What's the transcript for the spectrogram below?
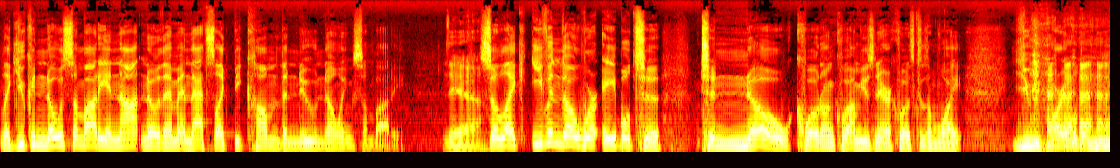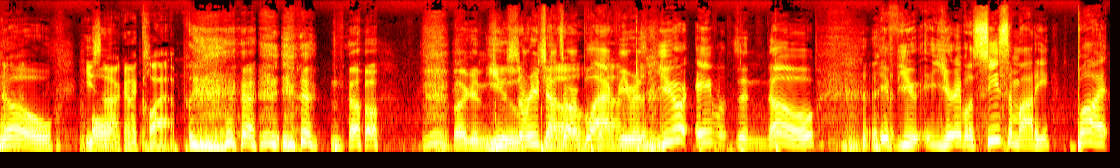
Like you can know somebody and not know them and that's like become the new knowing somebody. yeah. So like even though we're able to to know quote unquote I'm using air quotes because I'm white, you are able to know. He's all- not going to clap. no. Fucking You just to reach out to our black that. viewers, you're able to know if you you're able to see somebody, but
